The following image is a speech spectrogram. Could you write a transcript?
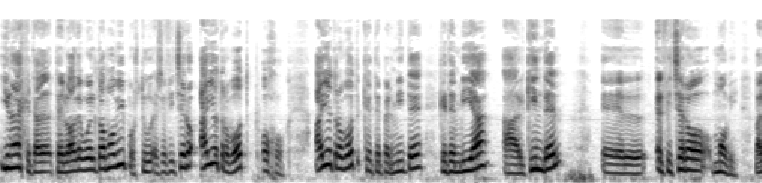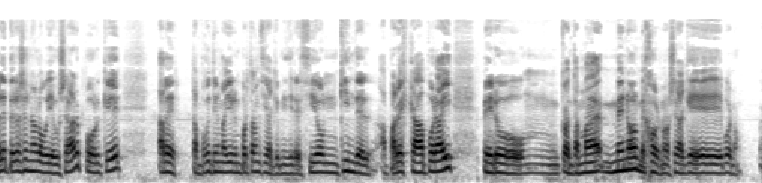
Y una vez que te, lo ha devuelto a Mobi, pues tú ese fichero, hay otro bot, ojo, hay otro bot que te permite, que te envía al Kindle el, el fichero Mobi, ¿vale? Pero ese no lo voy a usar porque a ver, tampoco tiene mayor importancia que mi dirección Kindle aparezca por ahí, pero mm, cuanto más, menos, mejor, ¿no? O sea que, bueno, eh,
